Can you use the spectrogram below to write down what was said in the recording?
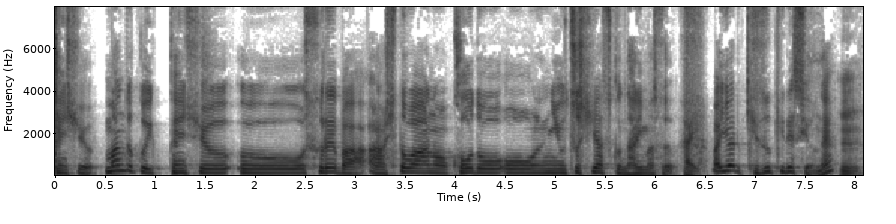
研修、満足いく研修をすれば、あ人はあの行動に移しやすくなります。はいまあ、いわゆる気づきですよね。うん。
